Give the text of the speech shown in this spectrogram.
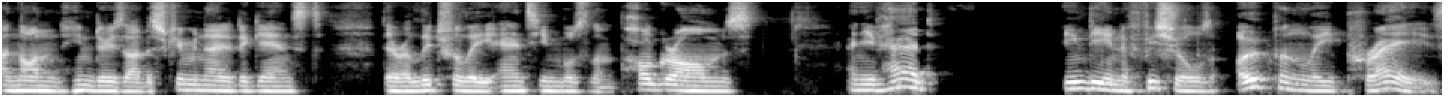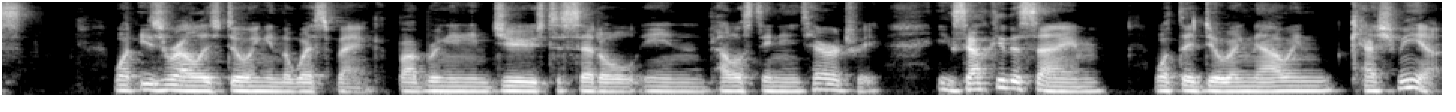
Non Hindus are discriminated against. There are literally anti Muslim pogroms. And you've had Indian officials openly praise what Israel is doing in the West Bank by bringing in Jews to settle in Palestinian territory. Exactly the same what they're doing now in Kashmir,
